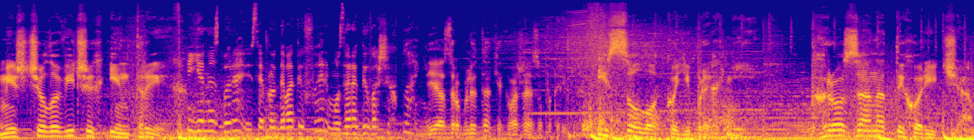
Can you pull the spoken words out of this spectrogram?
між чоловічих інтриг Я не збираюся продавати ферму заради ваших планів. Я зроблю так, як вважаю за потрібне. і солодкої брехні. Гроза над тихоріччям.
